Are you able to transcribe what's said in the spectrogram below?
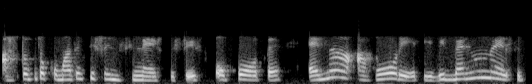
αυτό που το κομμάτι της ενσυναίσθησης. Οπότε ένα αγόρι, επειδή μπαίνουν σε,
